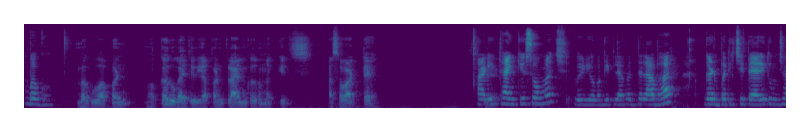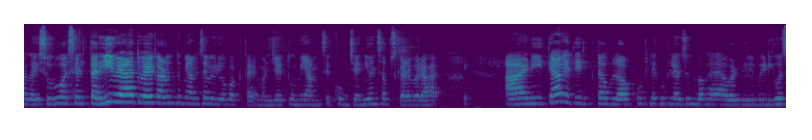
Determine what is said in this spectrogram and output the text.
बघू. बघू आपण करू काहीतरी. आपण प्लॅन करू नक्कीच असं वाटतंय. आणि. Thank you so much video बघितल्याबद्दल आभार. गणपतीची तयारी तुमच्या घरी सुरू असेल तरीही वेळात वेळ काढून तुम्ही आमचा व्हिडिओ बघताय. म्हणजे तुम्ही आमचे खूप जेन्युअन सबस्क्रायबर आहात. आणि त्या व्यतिरिक्त ब्लॉग कुठले कुठले अजून बघायला आवडतील? व्हिडिओज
